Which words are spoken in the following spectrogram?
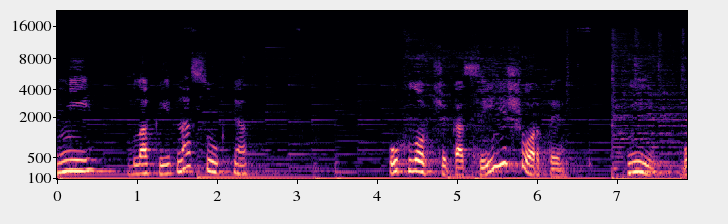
Ні, блакитна сукня. У хлопчика сині шорти? Ні, у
